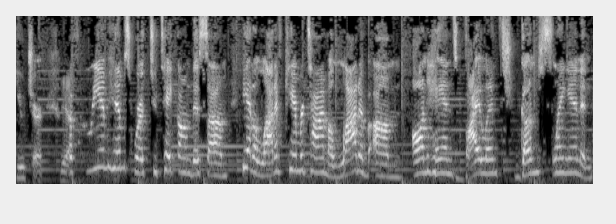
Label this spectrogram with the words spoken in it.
future. Yeah. But for Liam Hemsworth to take on this, um, he had a lot of camera time, a lot of um, on hands violence, gun slinging, and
